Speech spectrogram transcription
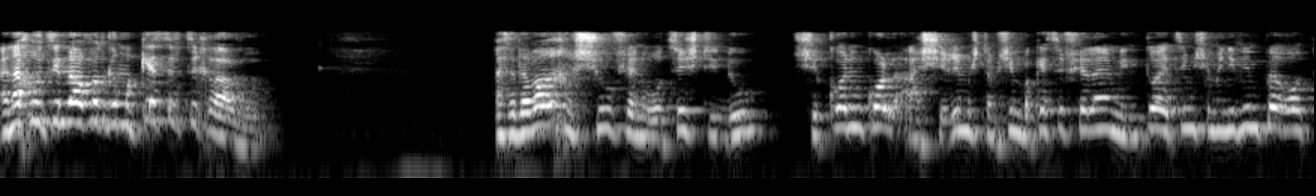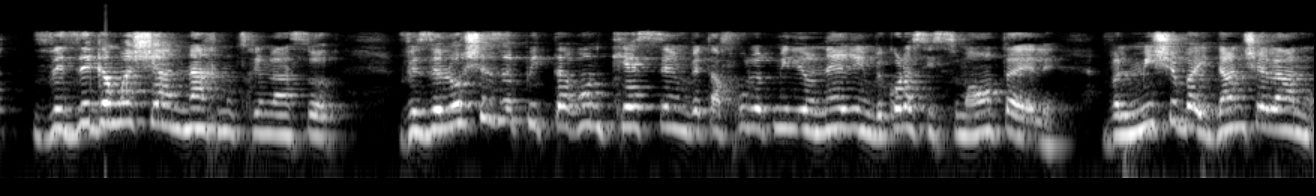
אנחנו רוצים לעבוד, גם הכסף צריך לעבוד. אז הדבר החשוב שאני רוצה שתדעו, שקודם כל העשירים משתמשים בכסף שלהם לנטוע עצים שמניבים פירות. וזה גם מה שאנחנו צריכים לעשות. וזה לא שזה פתרון קסם ותהפכו להיות מיליונרים וכל הסיסמאות האלה, אבל מי שבעידן שלנו,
